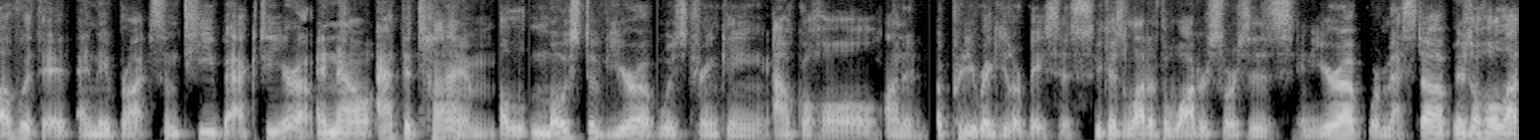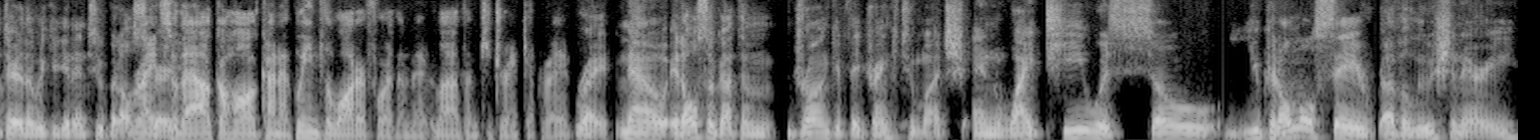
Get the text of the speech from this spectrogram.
love with it. And they brought some tea back to Europe. And now at the time, most of Europe was drinking alcohol on a, a pretty regular basis because a lot of the water sources in Europe were messed up. There's a whole lot there that we could get into, but I'll right. So the alcohol kind of cleaned the water for them. It allowed them to drink it, right? Right. Now it also got them drunk if they drank too much. And why tea was so you could almost say revolutionary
